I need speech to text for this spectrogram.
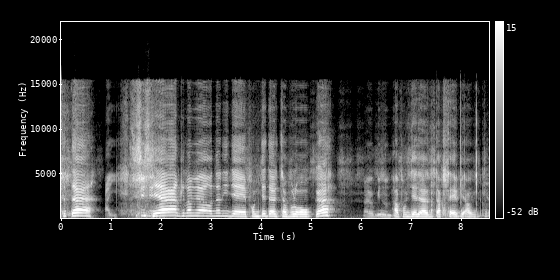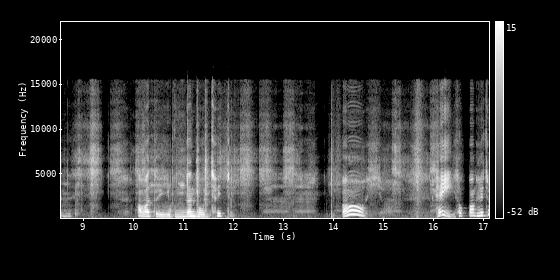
됐다 아이 야 그러면 오늘 이제 범죄자를 잡으러 가볼까? 나 여기 있는데 아 범죄자는 딱 세 명. 아 맞다 이게 문단속은 차있죠. 아 헤이 석방 해줘?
